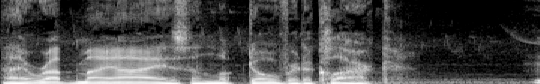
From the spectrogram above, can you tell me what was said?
I rubbed my eyes and looked over to Clark.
